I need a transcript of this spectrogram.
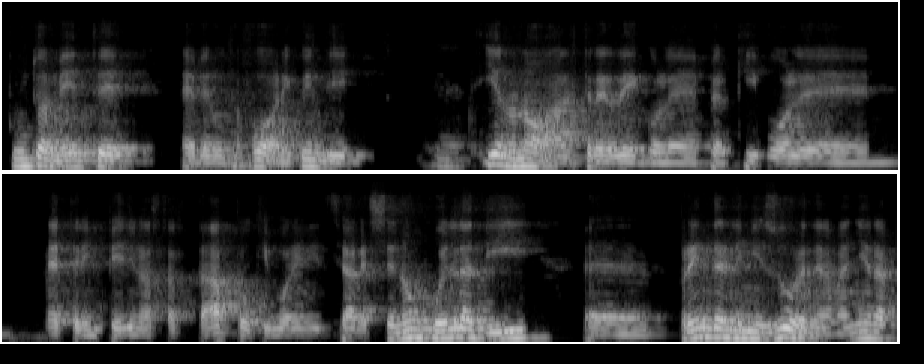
puntualmente è venuta fuori, quindi eh, io non ho altre regole per chi vuole mettere in piedi una startup o chi vuole iniziare se non quella di eh, prendere le misure nella maniera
